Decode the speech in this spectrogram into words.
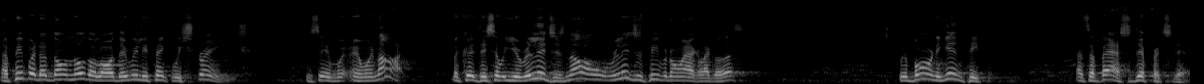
Now, people that don't know the Lord, they really think we're strange. You see, and we're, and we're not because they say, well, you're religious. No, religious people don't act like us. We're born again people. That's a vast difference there.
